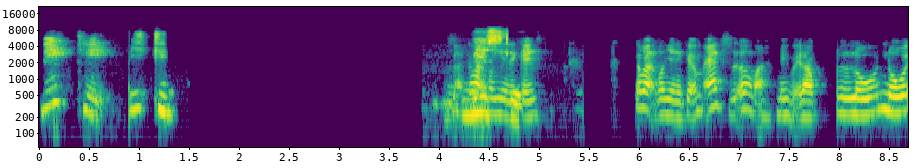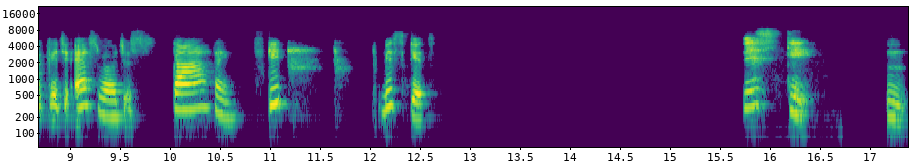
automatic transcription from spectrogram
Biscuit. Biscuit. Các bạn có nhìn thấy cái các bạn có nhìn thấy cái âm s giữa không ạ? Mình phải đọc lố nối cái chữ s vào chữ k thành skit. Biscuit. Biscuit. Ừ.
